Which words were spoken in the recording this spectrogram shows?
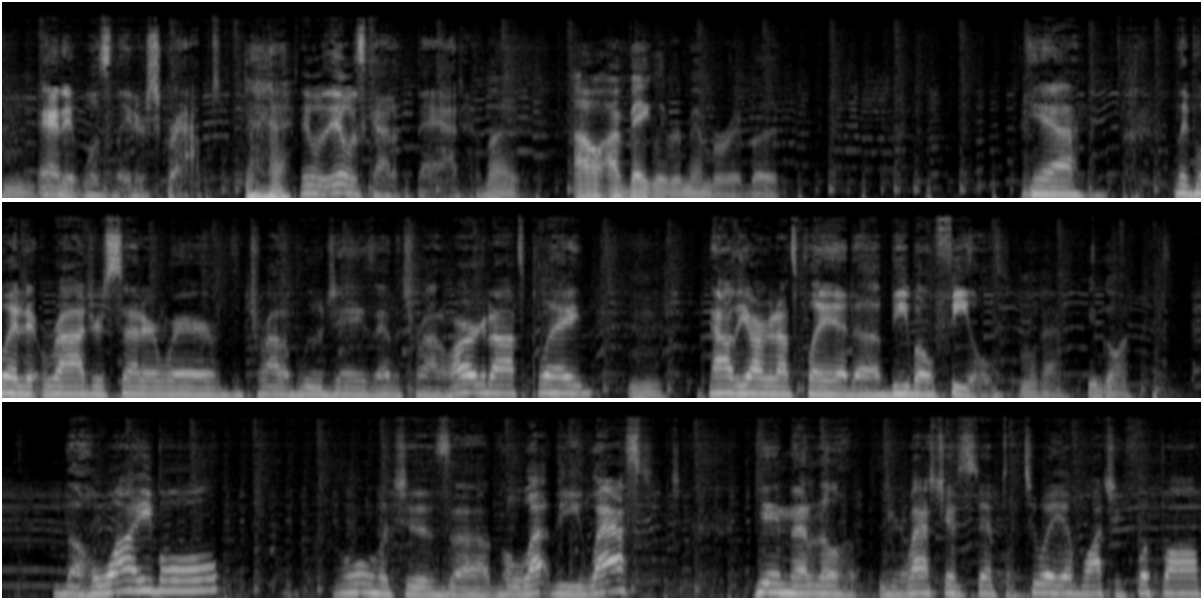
and it was later scrapped. it was it was kind of bad. But I, I vaguely remember it, but Yeah. They played it at Rogers Centre where the Toronto Blue Jays and the Toronto Argonauts played. Now the Argonauts play at uh, BMO Field. okay, keep going. The Hawaii Bowl, oh, which is uh, the, la- the last game that little your last chance to stay up till 2 a.m. watching football.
